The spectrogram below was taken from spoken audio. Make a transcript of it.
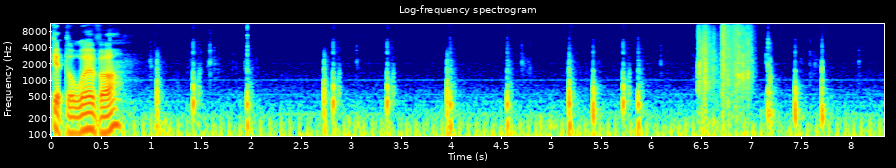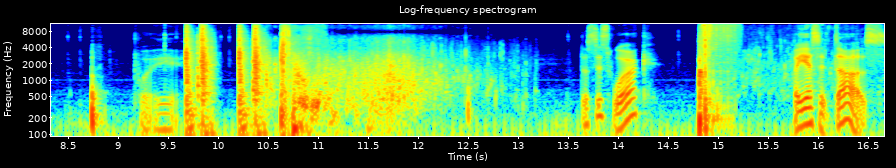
get the lever. Put it here. Does this work? Oh yes it does.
